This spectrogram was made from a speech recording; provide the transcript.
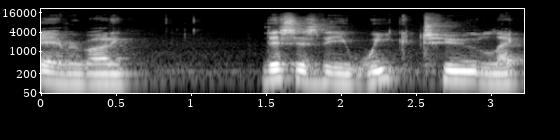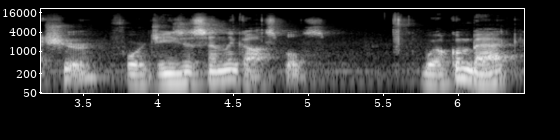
Hey, everybody. This is the week two lecture for Jesus and the Gospels. Welcome back.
